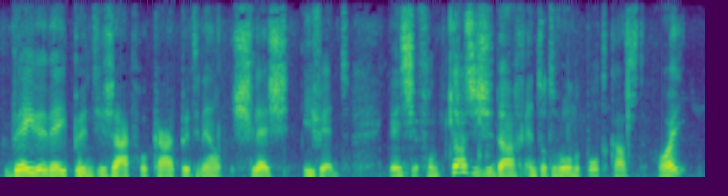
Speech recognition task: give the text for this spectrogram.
www.jezaakvoorelkaar.nl slash event. Wens je een fantastische dag en tot de volgende podcast. Hoi!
